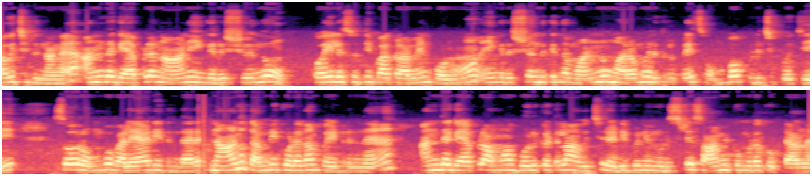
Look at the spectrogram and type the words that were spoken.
அவிச்சிட்டு இருந்தாங்க அந்த கேப்பில் நானும் எங்கள் ரிஷ்வந்தும் கோயிலை சுற்றி பார்க்கலாமேன்னு போனோம். எங்கள் ரிஷ்வந்துக்கு இந்த மண்ணும் மரமும் இருக்கிற பிளேஸ் ரொம்ப பிடிச்சி போச்சு. ஸோ ரொம்ப விளையாடிட்டு இருந்தார். நானும் தம்பி கூட தான் போயிட்டு இருந்தேன். அந்த கேப்பில் அம்மா கொழுக்கட்டெல்லாம் அவிச்சு ரெடி பண்ணி முடிச்சுட்டு சாமி கும்பிட கூப்பிட்டாங்க.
